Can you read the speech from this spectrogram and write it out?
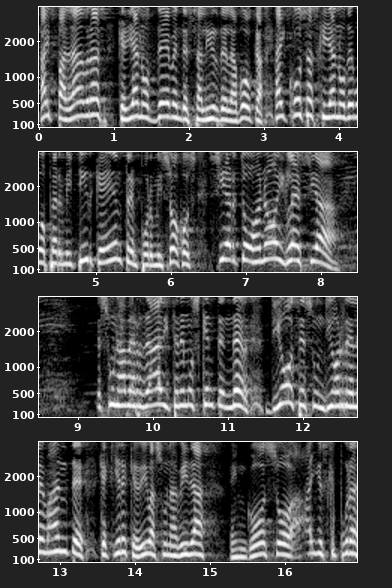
hay palabras que ya no deben de salir de la boca, hay cosas que ya no debo permitir que entren por mis ojos, cierto o no, iglesia. Es una verdad y tenemos que entender, Dios es un Dios relevante que quiere que vivas una vida en gozo. Ay, es que pura,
